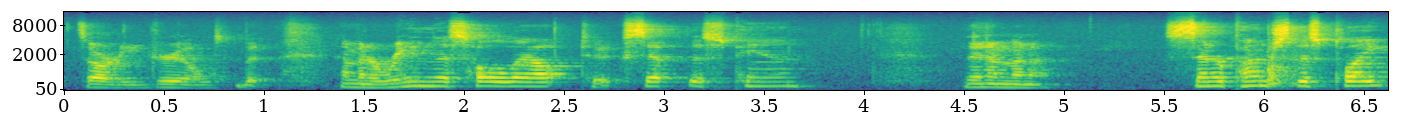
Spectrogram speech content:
it's already drilled, but I'm going to ream this hole out to accept this pin. Then I'm going to center punch this plate.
